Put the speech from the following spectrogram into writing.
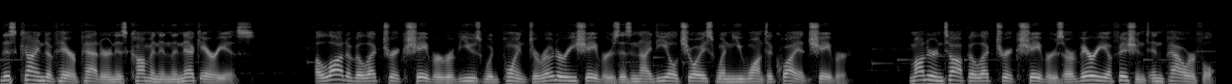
This kind of hair pattern is common in the neck areas. A lot of electric shaver reviews would point to rotary shavers as an ideal choice when you want a quiet shaver. Modern top electric shavers are very efficient and powerful.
